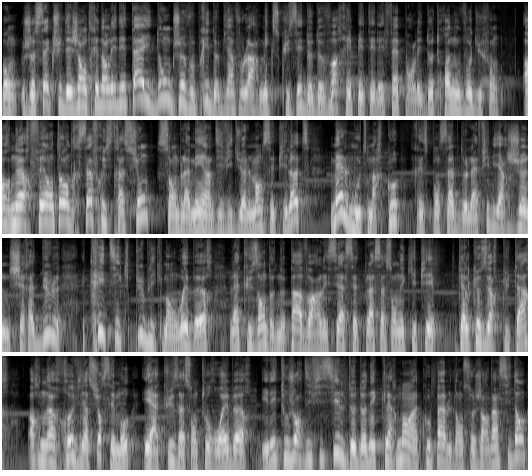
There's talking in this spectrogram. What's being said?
Bon, je sais que je suis déjà entré dans les détails, donc je vous prie de bien vouloir m'excuser de devoir répéter les faits pour les 2-3 nouveaux du fond. Horner fait entendre sa frustration, sans blâmer individuellement ses pilotes, mais Helmut Marko, responsable de la filière jeune chez Red Bull, critique publiquement Weber, l'accusant de ne pas avoir laissé assez de place à son équipier. Quelques heures plus tard, Horner revient sur ses mots et accuse à son tour Weber. Il est toujours difficile de donner clairement un coupable dans ce genre d'incident,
